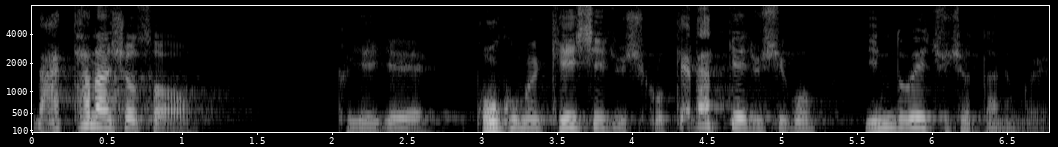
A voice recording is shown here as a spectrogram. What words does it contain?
나타나셔서 그에게 복음을 계시해 주시고 깨닫게 해 주시고 인도해 주셨다는 거예요.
